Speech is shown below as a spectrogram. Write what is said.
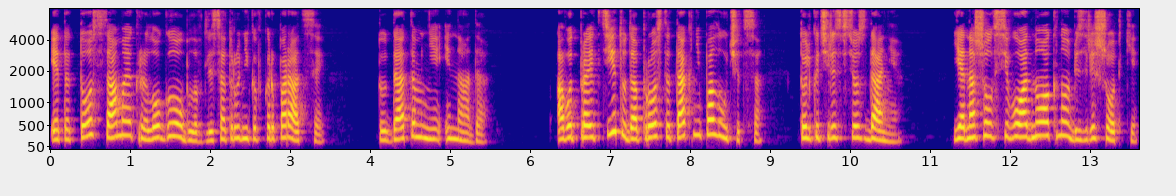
это то самое крыло глобалов для сотрудников корпорации. Туда-то мне и надо. А вот пройти туда просто так не получится – только через все здание. Я нашел всего одно окно без решетки,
